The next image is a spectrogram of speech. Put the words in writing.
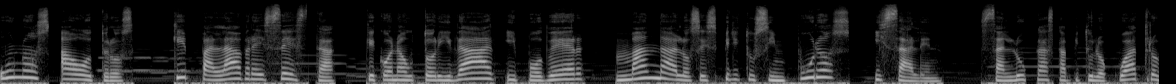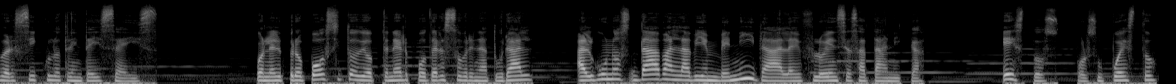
unos a otros, ¿qué palabra es esta que con autoridad y poder manda a los espíritus impuros y salen? San Lucas capítulo 4 versículo 36. Con el propósito de obtener poder sobrenatural, algunos daban la bienvenida a la influencia satánica. Estos, por supuesto,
